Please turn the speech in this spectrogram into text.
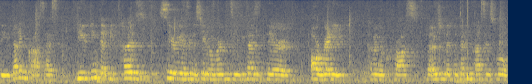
the vetting process, do you think that because Syria is in a state of emergency, because they're already coming across the ocean that the vetting process will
